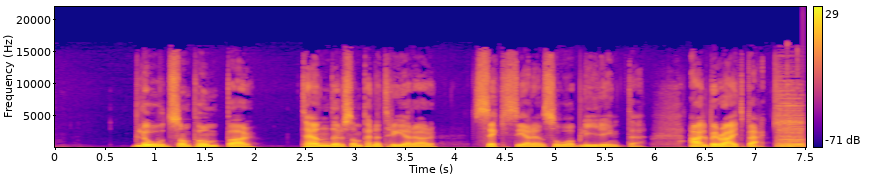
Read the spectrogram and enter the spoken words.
Blod som pumpar, tänder som penetrerar, sexigare än så blir det inte. I'll be right back.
